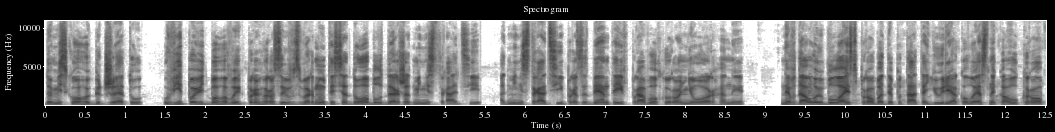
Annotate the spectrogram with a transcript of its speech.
до міського бюджету. У відповідь Боговик пригрозив звернутися до облдержадміністрації, адміністрації президента і в правоохоронні органи. Невдалою була і спроба депутата Юрія Колесника укроп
